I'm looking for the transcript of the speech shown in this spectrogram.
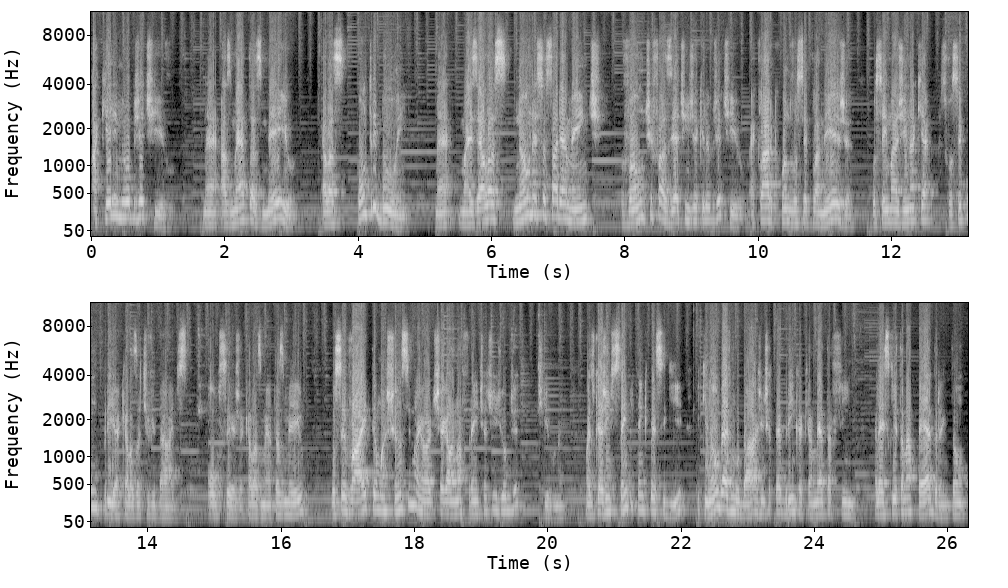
aquele meu objetivo. Né? As metas meio, elas contribuem, né? mas elas não necessariamente vão te fazer atingir aquele objetivo. É claro que quando você planeja, você imagina que se você cumprir aquelas atividades, ou seja, aquelas metas meio, você vai ter uma chance maior de chegar lá na frente e atingir o objetivo, né? Mas o que a gente sempre tem que perseguir e que não deve mudar, a gente até brinca que a meta fim, ela é escrita na pedra, então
